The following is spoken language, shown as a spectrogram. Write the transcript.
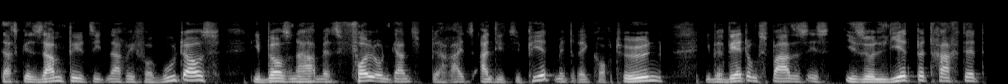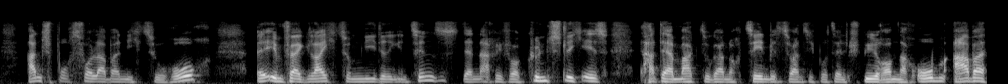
das Gesamtbild sieht nach wie vor gut aus. Die Börsen haben es voll und ganz bereits antizipiert mit Rekordhöhen. Die Bewertungsbasis ist isoliert betrachtet, anspruchsvoll, aber nicht zu hoch. Äh, Im Vergleich zum niedrigen Zins, der nach wie vor künstlich ist, hat der Markt sogar noch 10 bis 20 Prozent Spielraum nach oben. Aber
